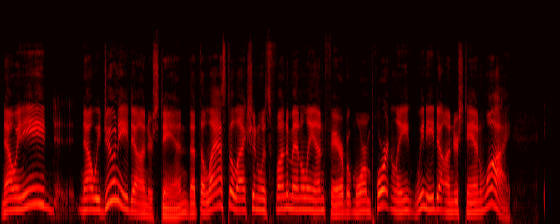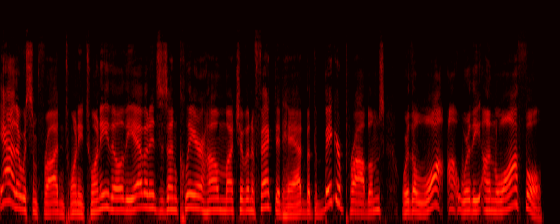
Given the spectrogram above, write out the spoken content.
Now we need now we do need to understand that the last election was fundamentally unfair, but more importantly, we need to understand why. Yeah, there was some fraud in 2020, though the evidence is unclear how much of an effect it had, but the bigger problems were the law uh, were the unlawful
